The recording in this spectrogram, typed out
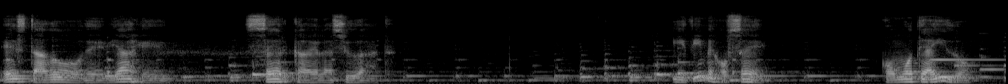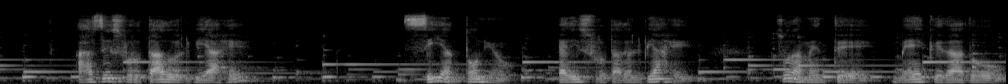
He estado de viaje cerca de la ciudad. Y dime, José, ¿cómo te ha ido? ¿Has disfrutado el viaje? Sí, Antonio, he disfrutado el viaje. Solamente me he quedado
